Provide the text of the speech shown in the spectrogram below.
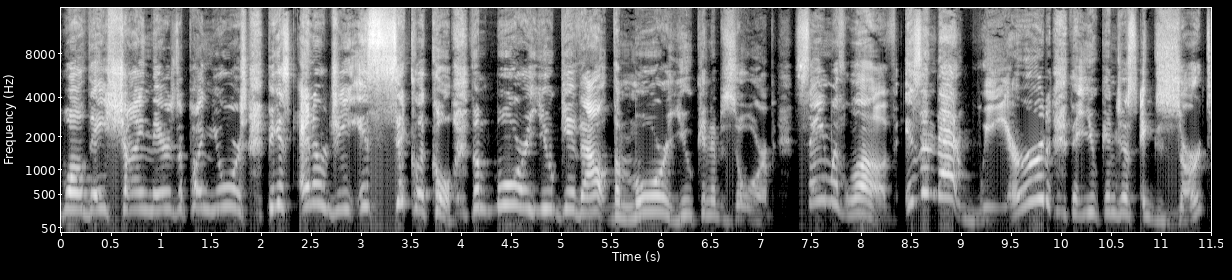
while they shine theirs upon yours because energy is cyclical. The more you give out, the more you can absorb. Same with love. Isn't that weird that you can just exert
